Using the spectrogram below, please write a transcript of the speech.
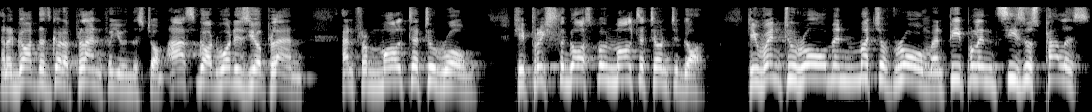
And a God that's got a plan for you in the storm. Ask God, what is your plan? And from Malta to Rome, he preached the gospel. Malta turned to God. He went to Rome and much of Rome and people in Caesar's palace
